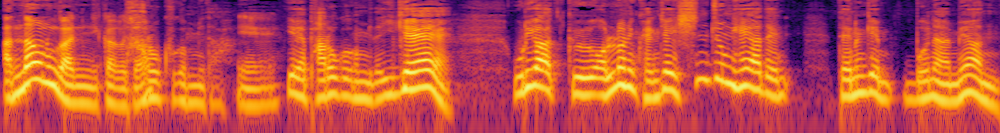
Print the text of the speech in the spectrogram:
안 나오는 거 아닙니까? 그죠? 바로 그겁니다. 예. 예, 바로 그겁니다. 이게 우리가 그 언론이 굉장히 신중해야 되, 되는 게 뭐냐면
